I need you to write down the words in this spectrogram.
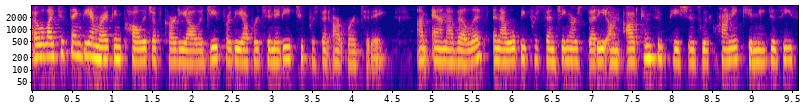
I would like to thank the American College of Cardiology for the opportunity to present our work today. I'm Anna Velez, and I will be presenting our study on outcomes in patients with chronic kidney disease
